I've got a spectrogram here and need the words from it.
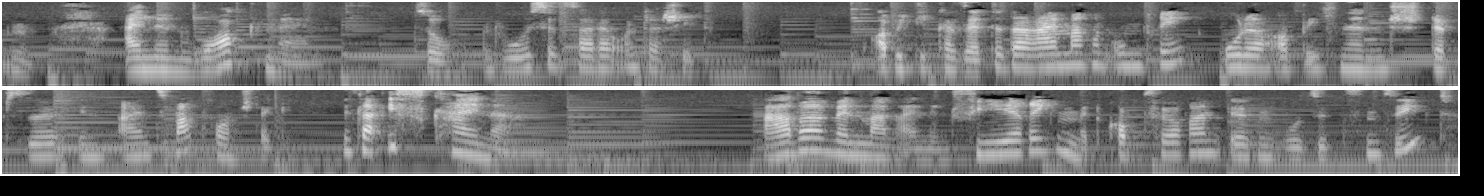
hm, einen Walkman. So, und wo ist jetzt da der Unterschied? Ob ich die Kassette da reinmache und umdrehe oder ob ich einen Stöpsel in ein Smartphone stecke. Da ist keiner. Aber wenn man einen Vierjährigen mit Kopfhörern irgendwo sitzen sieht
